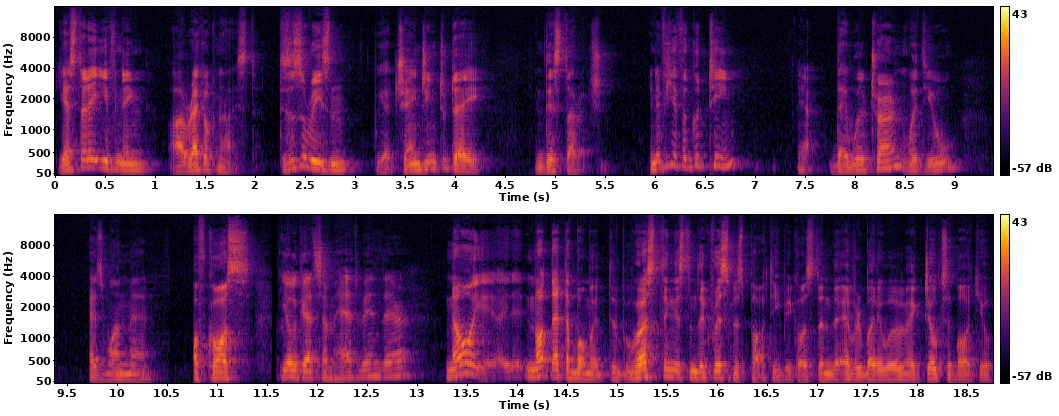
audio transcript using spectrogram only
yesterday evening I recognized this is a reason we are changing today in this direction. And if you have a good team, Yeah. they will turn with you as one man. Of course, You'll get some headwind there. No, eh, not at the moment. The worst thing is in the Christmas party because then everybody will make jokes about you.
